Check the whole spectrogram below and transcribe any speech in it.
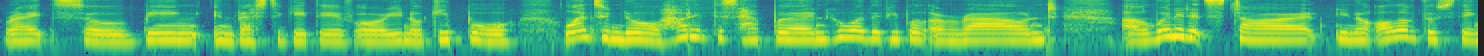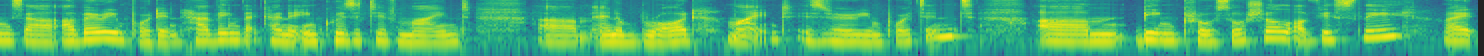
right? So being investigative or, you know, kepo, want to know how did this happen? Who are the people around? Uh, when did it start? You know, all of those things are, are very important. Having that kind of inquisitive mind um, and a broad mind is very important. Um, being pro-social, obviously, right?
